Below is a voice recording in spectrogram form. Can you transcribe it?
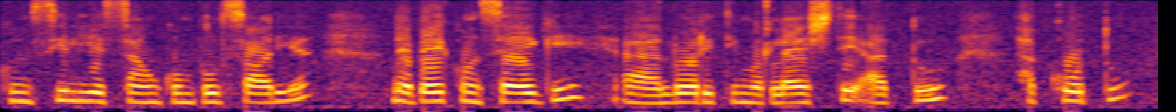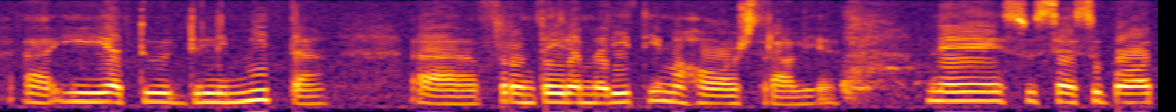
conciliação compulsória, nebe consegue Lori Timor-Leste atu hakoto e atu delimita a fronteira marítima com a Austrália. Ne sucesso bot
